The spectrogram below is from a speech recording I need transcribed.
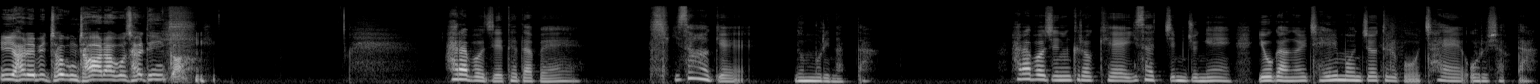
이 할애비 적응 잘하고 살 테니까. 할아버지의 대답에 이상하게 눈물이 났다. 할아버지는 그렇게 이삿짐 중에 요강을 제일 먼저 들고 차에 오르셨다.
